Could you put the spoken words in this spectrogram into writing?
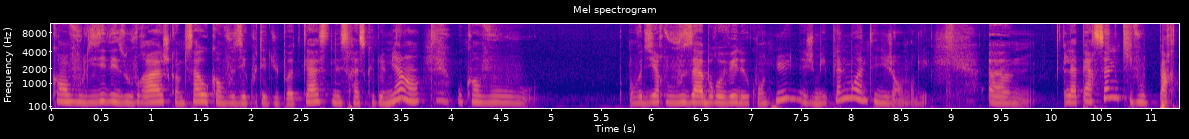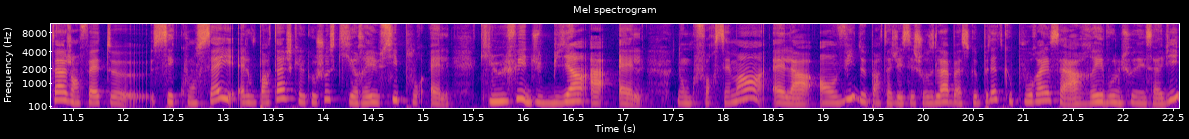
quand vous lisez des ouvrages comme ça ou quand vous écoutez du podcast, ne serait-ce que le mien, hein, ou quand vous, on va dire, vous abreuvez de contenu, je mets plein de mots intelligents aujourd'hui, euh, la personne qui vous partage en fait euh, ses conseils, elle vous partage quelque chose qui réussit pour elle, qui lui fait du bien à elle. Donc forcément, elle a envie de partager ces choses-là parce que peut-être que pour elle, ça a révolutionné sa vie.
